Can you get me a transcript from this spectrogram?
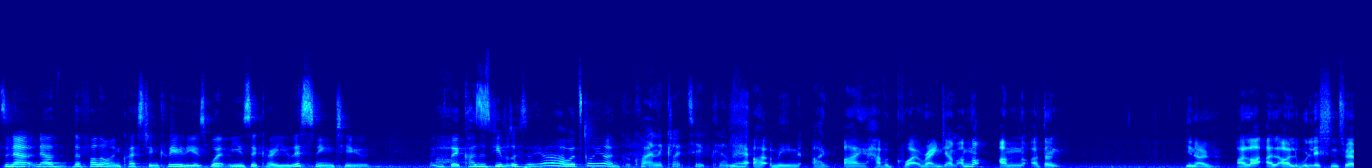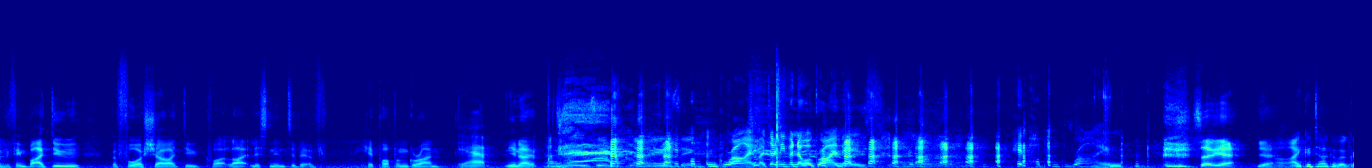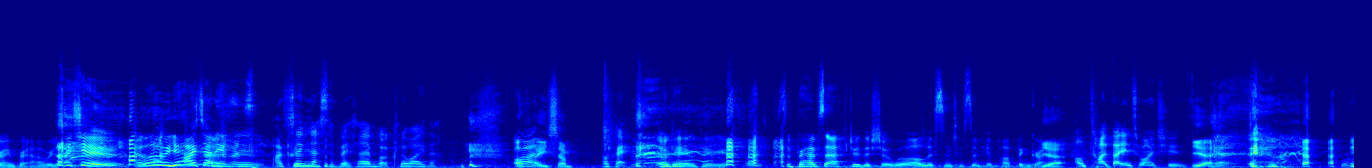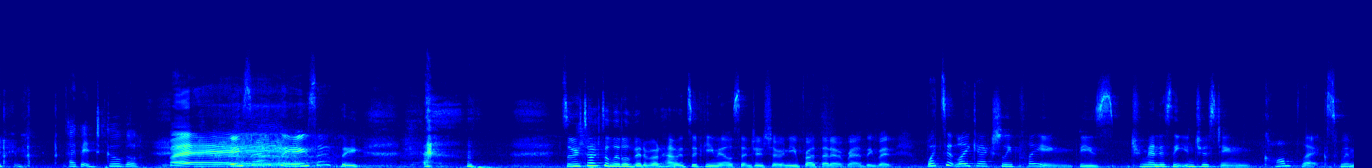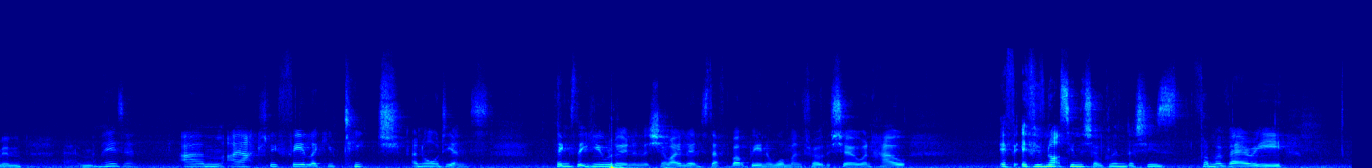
So now, now the follow-on question clearly is, what music are you listening to? That causes people to say, "Oh, what's going on?" Got quite an eclectic. Um, Yeah, I, I mean, I, I have a quite a range. I'm, I'm not, I'm not, I don't, you know, I like, I, I will listen to everything, but I do before a show, I do quite like listening to a bit of hip hop and grime. Yeah. You know, Amazing, amazing. And grime. I don't even know what grime is. Hip hop and grime. so yeah, yeah. Oh, I could talk about grime for hours. Did you? Hello, yeah. I don't even. I Sing couldn't. us a bit. I haven't got a clue either. I'll Right. play you some. Okay. Okay, okay. okay. so perhaps after the show, we'll all listen to some hip hop and grime. Yeah, I'll type that into iTunes. yeah. Yeah. Grime. Type it into Google. Hey. exactly, exactly. so we've talked a little bit about how it's a female-centered show, and you brought that out, Bradley. But what's it like actually playing these tremendously interesting, complex women? Amazing. Um, I actually feel like you teach an audience things that you learn in the show. I learn stuff about being a woman throughout the show and how, if, if you've not seen the show, Glinda, she's from a very,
